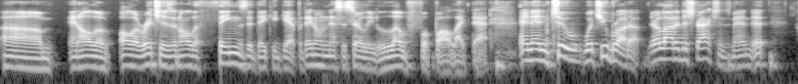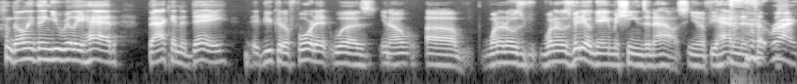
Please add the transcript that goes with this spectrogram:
um, and all the all the riches and all the things that they could get, but they don't necessarily love football like that. And then two, what you brought up, there are a lot of distractions, man. The only thing you really had back in the day if you could afford it, was you know uh, one of those one of those video game machines in the house. You know, if you had an right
